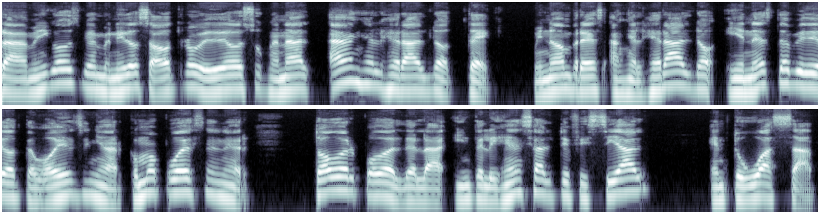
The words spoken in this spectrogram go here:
Hola amigos, bienvenidos a otro video de su canal Ángel Geraldo Tech. Mi nombre es Ángel Geraldo y en este video te voy a enseñar cómo puedes tener todo el poder de la inteligencia artificial en tu WhatsApp.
